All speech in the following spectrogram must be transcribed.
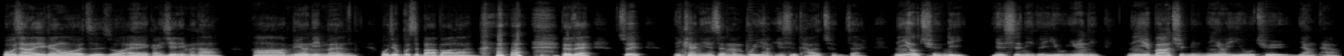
我常常也跟我儿子说，哎，感谢你们啊。啊，没有你们，我就不是爸爸啦，对不对？所以你看，你的身份不一样，也是他的存在。你有权利，也是你的义务，因为你你也帮他取名，你有义务去养他。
